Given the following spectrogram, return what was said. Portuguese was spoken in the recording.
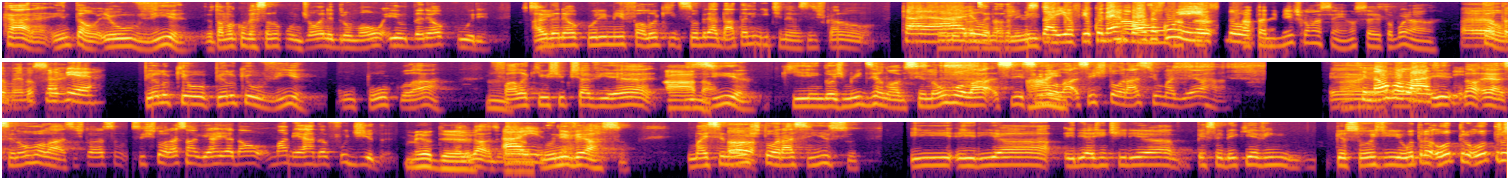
Cara, então, eu vi, eu tava conversando com o Johnny Drummond e o Daniel Cury. Aí o Sim. Daniel Cury me falou que sobre a data limite, né? Vocês ficaram caralho. ligados aí na data limite? Isso aí eu fico nervosa Não, com data- isso. Data limite? Como assim? Não sei, tô boiando. É, Então, eu também não sei. Xavier. Pelo que eu, pelo que eu vi um pouco lá, Hum. fala que o Chico Xavier Ah, não. dizia que em 2019, se não rolar, se, se rolar, se estourasse uma guerra. É, Se não é, rolasse. e- não, é, se não rolasse, se estourasse, se estourasse uma guerra ia dar uma merda fodida. Meu tá Deus. ligado? Ah, no isso. universo. Mas se não Ah. estourasse isso, e iria, iria, a gente iria perceber que ia vir pessoas de outra, outro, outro.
